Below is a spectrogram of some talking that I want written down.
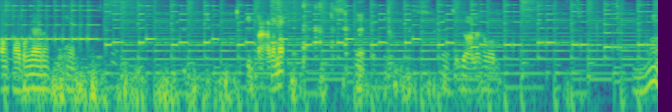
ต้องเขาบางไงนะเนี่ยกินปลามันเนาะเนี่ยนี่สุดยอดแล้วครับผมอืม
